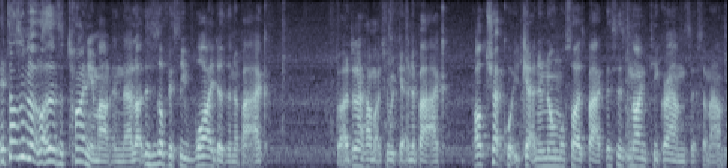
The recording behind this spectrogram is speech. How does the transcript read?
it doesn't look like there's a tiny amount in there, like this is obviously wider than a bag, but I don't know how much you would get in a bag. I'll check what you'd get in a normal size bag. This is 90 grams, this amount.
